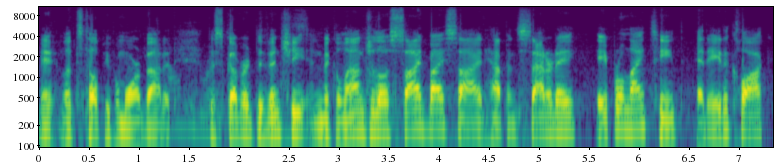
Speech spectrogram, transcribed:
Hey, let's tell people more about it. Discover Da Vinci and Michelangelo side by side happens Saturday, April 19th at 8 o'clock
